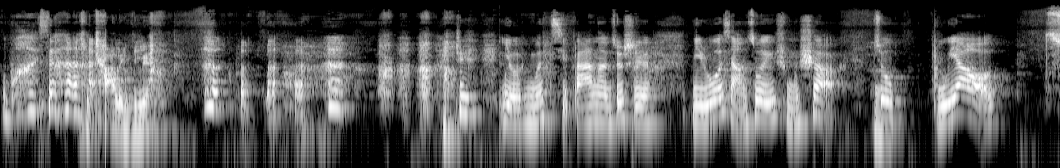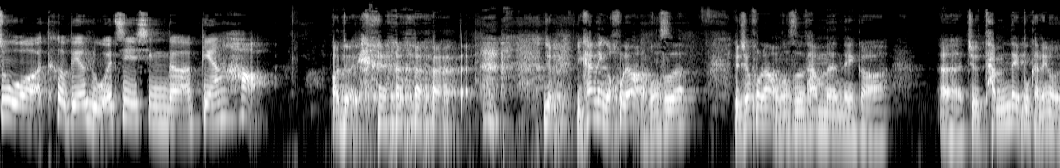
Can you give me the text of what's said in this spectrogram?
哇塞，就差了一辆。这有什么启发呢？就是你如果想做一个什么事儿，就不要做特别逻辑性的编号。哦，对，就你看那个互联网公司，有些互联网公司他们那个。呃，就他们内部可能有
